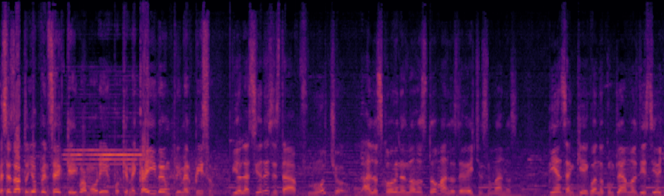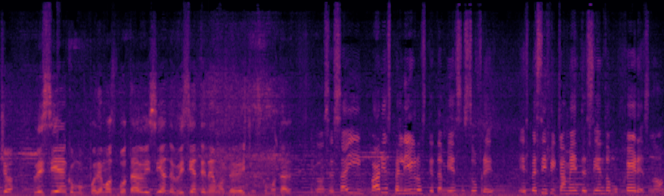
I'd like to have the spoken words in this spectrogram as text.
Ese dato yo pensé que iba a morir porque me caí de un primer piso. Violaciones está mucho. A los jóvenes no nos toman los derechos humanos. Piensan que cuando cumplamos 18, recién como podemos votar recién, recién tenemos derechos como tal. Entonces hay varios peligros que también se sufren específicamente siendo mujeres, ¿no?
